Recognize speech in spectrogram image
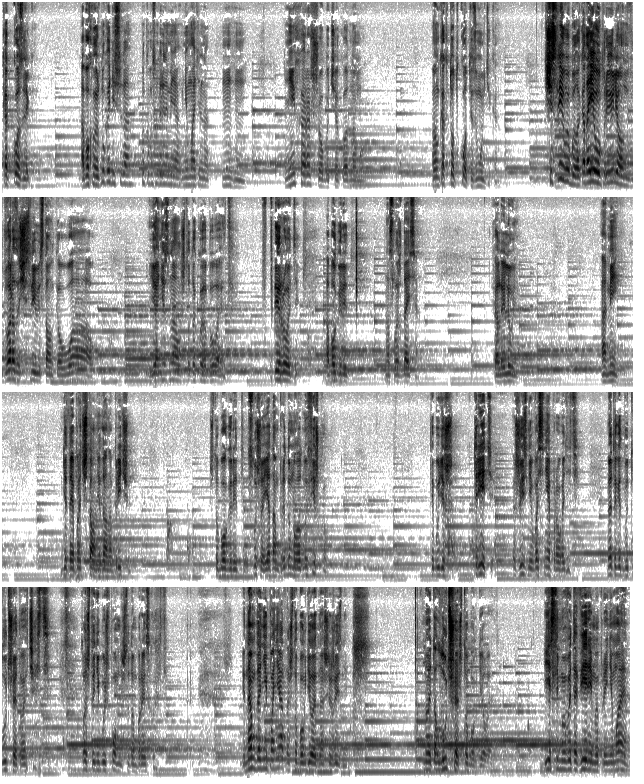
как козлик. А Бог говорит, ну-ка иди сюда, ну-ка посмотри на меня внимательно. Угу. Нехорошо быть человеку одному. Он как тот кот из мультика. Счастливый был, а когда его привели, он в два раза счастливее стал. Он сказал, вау, я не знал, что такое бывает в природе. А Бог говорит, наслаждайся. Аллилуйя. Аминь. Где-то я прочитал недавно притчу, что Бог говорит, слушай, я там придумал одну фишку. Ты будешь треть жизни во сне проводить. Но это, говорит, будет лучшая твоя часть. Потому что ты не будешь помнить, что там происходит. И нам да непонятно, что Бог делает в нашей жизни. Но это лучшее, что Бог делает. И если мы в это верим и принимаем,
